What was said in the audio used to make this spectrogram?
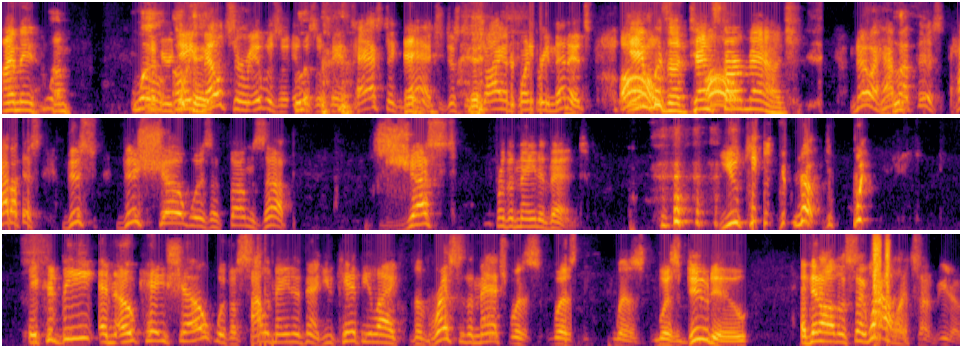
I mean, well, well, if you're Dave okay. Meltzer, it was a, it was a fantastic match, just a shy of 23 minutes. Oh, it was a 10 oh. star match. No, how about this? How about this? This this show was a thumbs up, just for the main event. you can't no. Wait, it could be an okay show with a solid main event. You can't be like the rest of the match was was was was doo doo, and then all of a sudden, wow, it's a you know,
